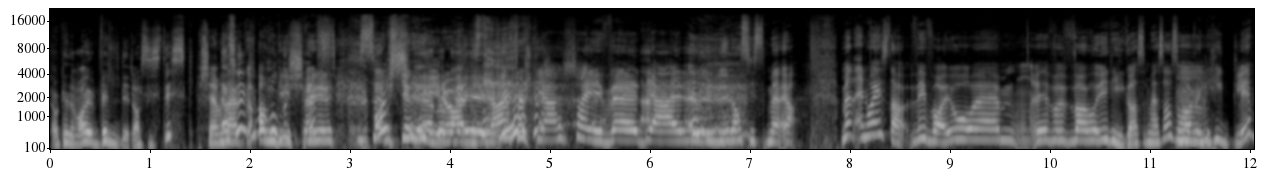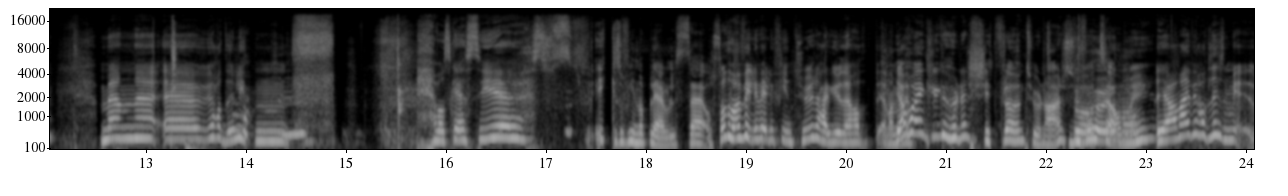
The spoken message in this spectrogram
Ok, det var jo veldig rasistisk. Skjer, Jeg skal ikke angriper kjeft. svenske Hva skjer høyre med og meg venstre. Først de er skeive, de er rasisme. Ja. Men anyways, da. Vi var jo, eh, vi var jo i Riga, som jeg sa, som var veldig hyggelig. Men eh, vi hadde en liten hva skal jeg si Ikke så fin opplevelse også. Det var en veldig veldig fin tur. Herregud, jeg hadde en av Jeg har egentlig ikke hørt en shit fra den turen her, så tell me. ja, nei, vi hadde liksom, Det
